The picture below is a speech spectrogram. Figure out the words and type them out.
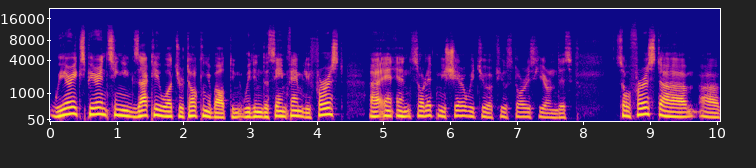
we are experiencing exactly what you're talking about in, within the same family. First, uh, and, and, so let me share with you a few stories here on this. So first, uh, uh,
